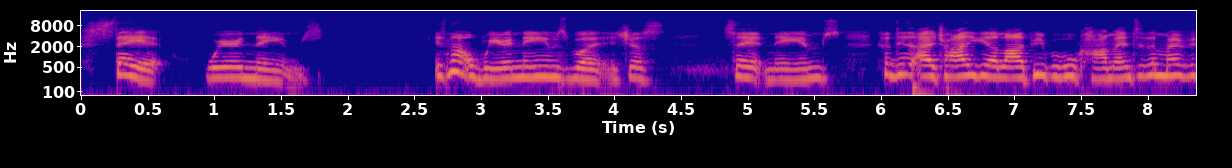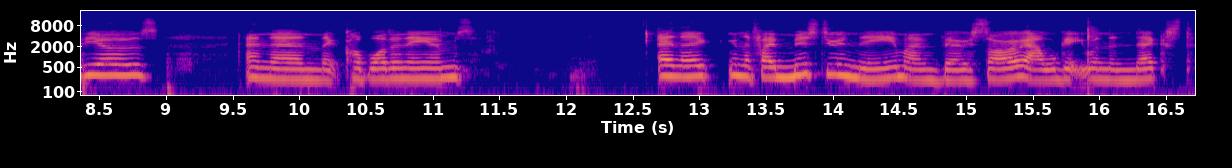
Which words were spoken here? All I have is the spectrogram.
say it weird names. It's not weird names, but it's just say it names. Cause I try to get a lot of people who commented in my videos, and then like a couple other names. And like, and if I missed your name, I'm very sorry. I will get you in the next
